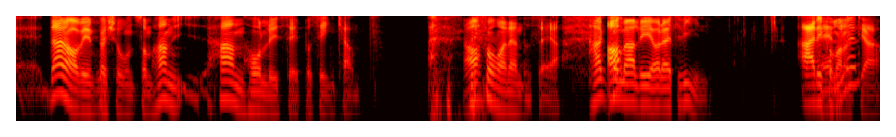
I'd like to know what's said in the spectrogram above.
Eh, där har vi en person som han, han håller sig på sin kant. Ja. det får man ändå säga. Han Ja. kommer aldrig göra ett vin. Nej, det kommer han Eller? inte göra.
